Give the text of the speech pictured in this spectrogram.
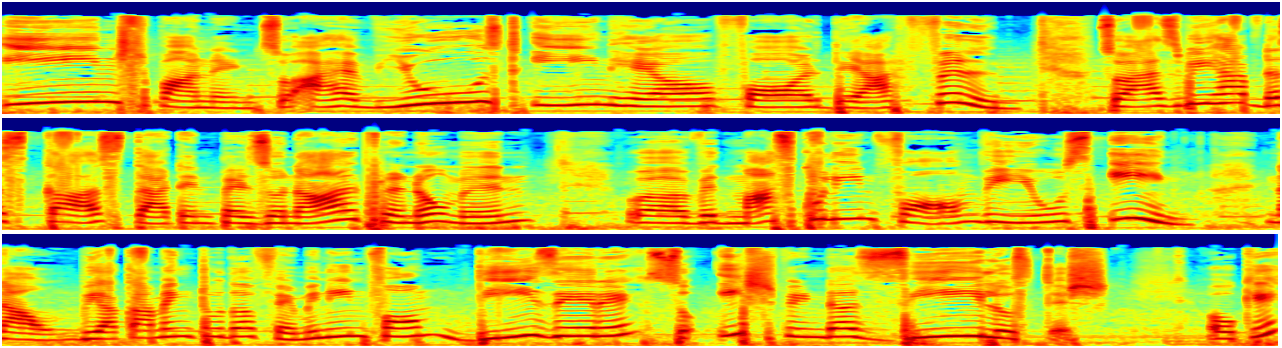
ihn spannend. So I have used ihn here for their film. So as we have discussed that in personal pronoun uh, with masculine form we use in Now we are coming to the feminine form these Serie. So ich finde sie lustig. Okay.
